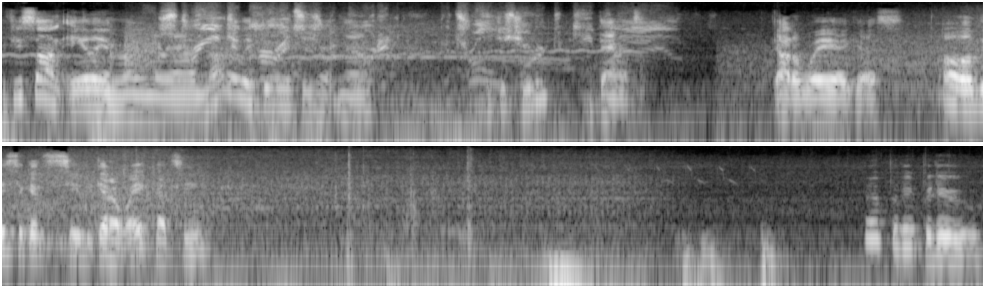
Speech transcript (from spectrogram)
If you saw an alien running around, not really doing anything right now. Did you shoot him? Damn it. Got away, I guess. Oh, at least I get to see the getaway cutscene. Boop-a-doop-a-doo.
